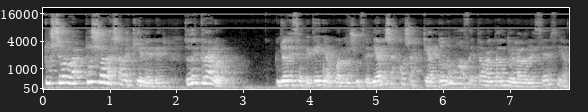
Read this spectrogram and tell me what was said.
tú sola, tú sola sabes quién eres. Entonces, claro, yo desde pequeña, cuando sucedían esas cosas que a todos nos afectaban tanto en la adolescencia,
